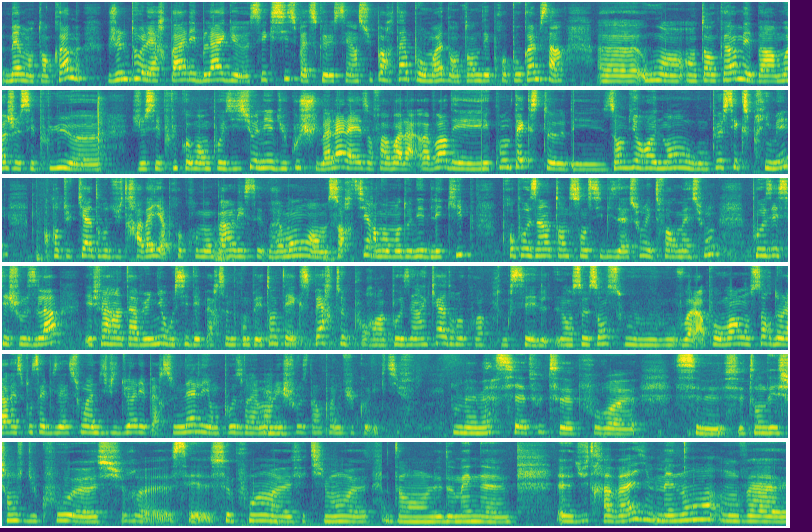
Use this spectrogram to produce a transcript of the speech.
même en tant qu'homme, je ne tolère pas les blagues sexistes parce que c'est insupportable pour moi d'entendre des propos comme ça. Euh, ou en, tant qu'homme, et eh ben moi je sais plus, euh, je sais plus comment me positionner. Du coup, je suis mal à l'aise. Enfin voilà, avoir des, contextes, des environnements où on peut s'exprimer hors du cadre du travail à proprement parler. C'est vraiment sortir à un moment donné de l'équipe, proposer un temps de sensibilisation et de formation, poser ces choses-là et faire intervenir aussi des personnes compétentes et expertes pour poser un cadre quoi. Donc c'est dans ce sens où voilà, pour moi, on sort de la responsabilisation individuelle et personnelle et on pose vraiment les mm. choses d'un point de vue collectif. Merci à toutes euh, pour euh, ce, temps d'échange du coup euh, sur ce, point effectivement dans le domaine du travail. Maintenant on va,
